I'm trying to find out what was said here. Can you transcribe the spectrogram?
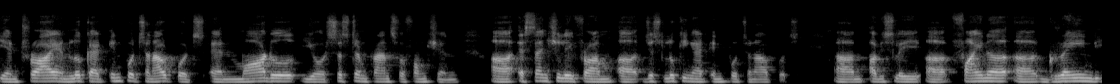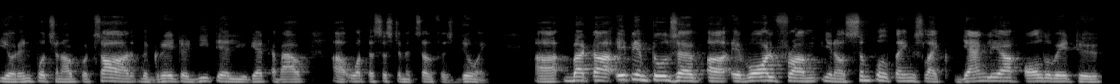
and try and look at inputs and outputs and model your system transfer function uh, essentially from uh, just looking at inputs and outputs. Um, obviously, uh, finer grained your inputs and outputs are, the greater detail you get about what the system itself is doing. Uh, but uh, APM tools have uh, evolved from you know simple things like Ganglia all the way to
